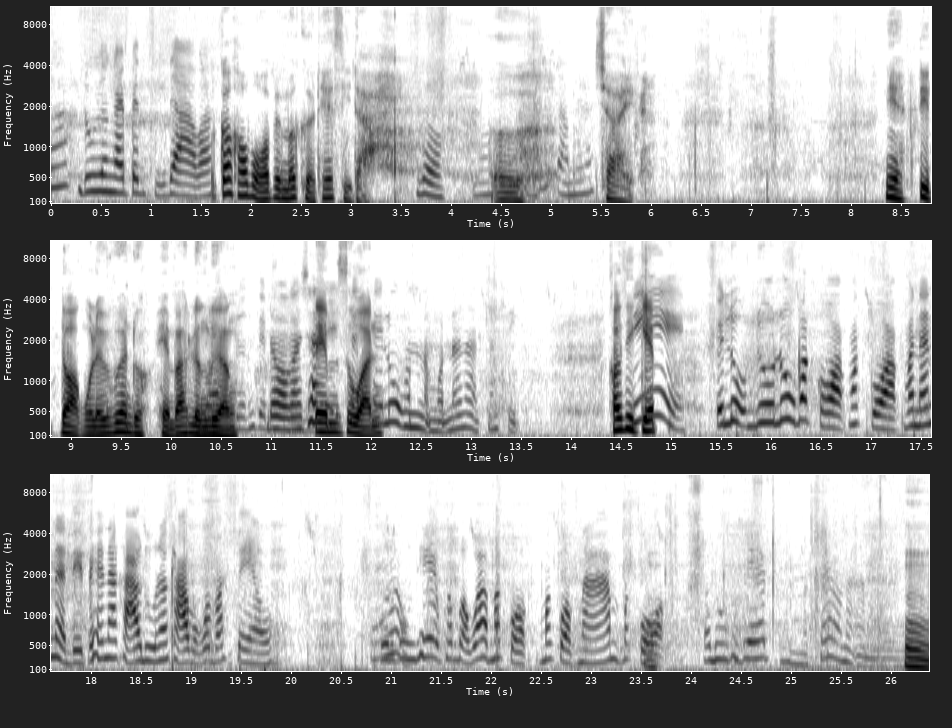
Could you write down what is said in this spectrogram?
บ้าดูยังไงเป็นสีดาวะก็เขาบอกว่าเป็นมะเขือเทศสีดา เหรอเออตามเลยนะใช่ เนี่ยติดดอกหมดเลยเพื่อนๆดู เห็นปะเหลืองดอกอะใช่เต็มสวน ให้ลูกมันหมดนั่นน่ะมันติดๆเขาสิเก็บ นี่ไปลูกดูลูกมะกอกมะกอกวันนั้นน่ะเด็ดไปให้น้าขาวดูน้าขาวบอกว่ามะเซล คุณกรุงเทพเขาบอกว่ามะกอกมะกอกน้ำมะกอกมาดูคุณเดชมะแซวน่ะอ่านเลยอืม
